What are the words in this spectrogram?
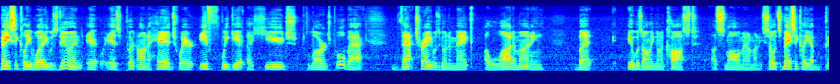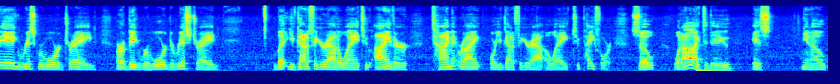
basically what he was doing is putting on a hedge where if we get a huge, large pullback, that trade was going to make a lot of money, but it was only going to cost a small amount of money. So it's basically a big risk reward trade or a big reward to risk trade. But you've got to figure out a way to either time it right or you've got to figure out a way to pay for it. So what I like to do is, you know,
